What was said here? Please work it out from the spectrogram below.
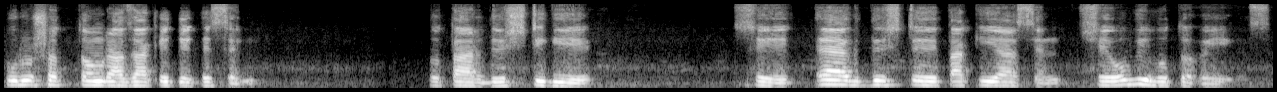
পুরুষোত্তম রাজাকে দেখেছেন, তো তার দৃষ্টি গিয়ে সে এক দৃষ্টে তাকিয়ে আছেন, সে অভিভূত হয়ে গেছে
